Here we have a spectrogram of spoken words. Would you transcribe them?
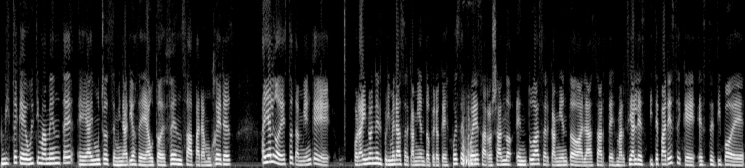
Viste que últimamente eh, hay muchos seminarios de autodefensa para mujeres. Hay algo de esto también que por ahí no en el primer acercamiento, pero que después se fue desarrollando en tu acercamiento a las artes marciales. ¿Y te parece que este tipo de,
